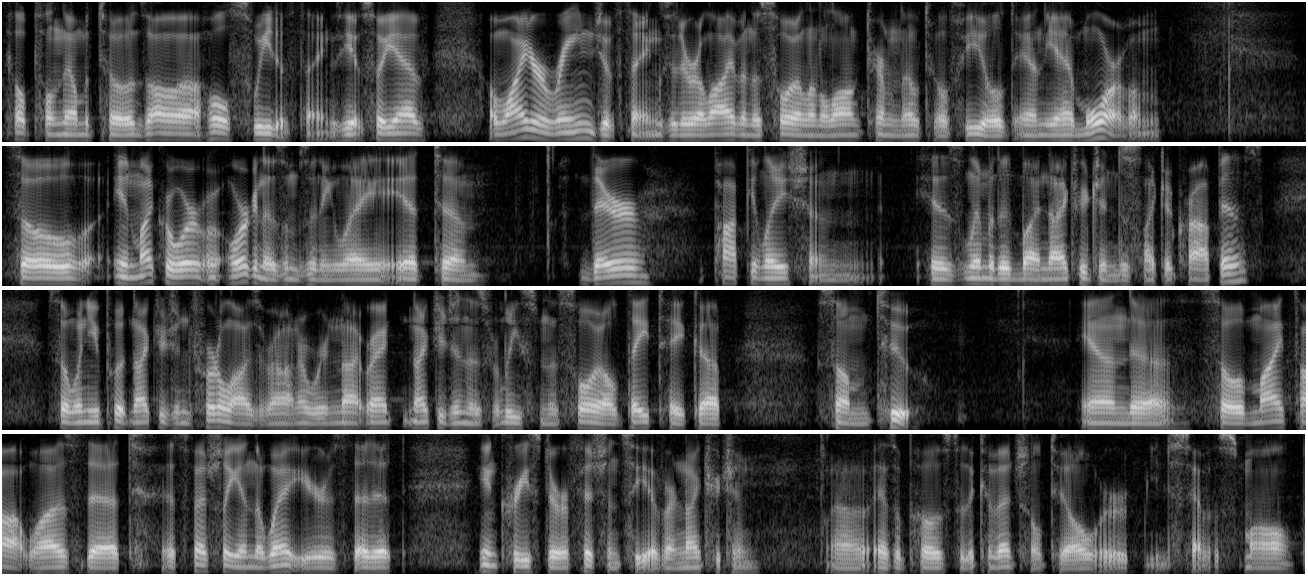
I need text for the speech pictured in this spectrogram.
helpful nematodes, all a whole suite of things. So you have a wider range of things that are alive in the soil in a long-term no-till field, and you have more of them. So in microorganisms, anyway, it um, their population is limited by nitrogen, just like a crop is. So when you put nitrogen fertilizer on, or where nitrogen is released from the soil, they take up some too. And uh, so my thought was that, especially in the wet years, that it increased our efficiency of our nitrogen uh, as opposed to the conventional till where you just have a small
